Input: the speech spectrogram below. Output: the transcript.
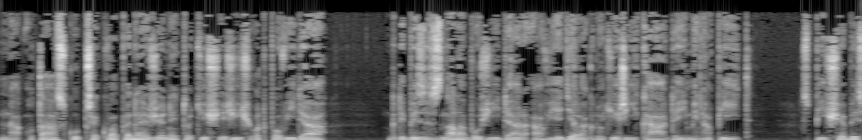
Na otázku překvapené ženy totiž Ježíš odpovídá, kdybys znala boží dar a věděla, kdo ti říká, dej mi napít, spíše bys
